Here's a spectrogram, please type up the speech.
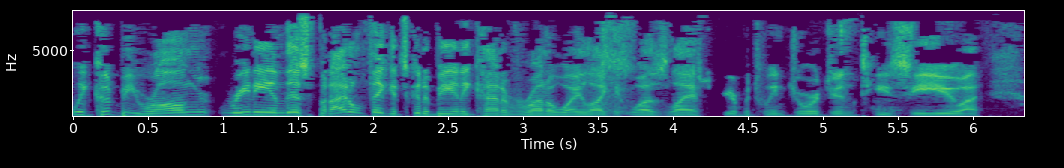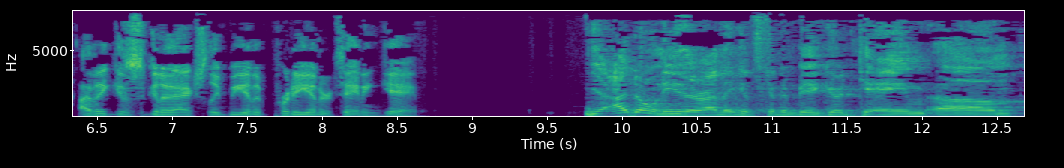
We could be wrong, Rini, in this, but I don't think it's going to be any kind of runaway like it was last year between Georgia and TCU. I, I think this is going to actually be a pretty entertaining game. Yeah, I don't either. I think it's going to be a good game. Um,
